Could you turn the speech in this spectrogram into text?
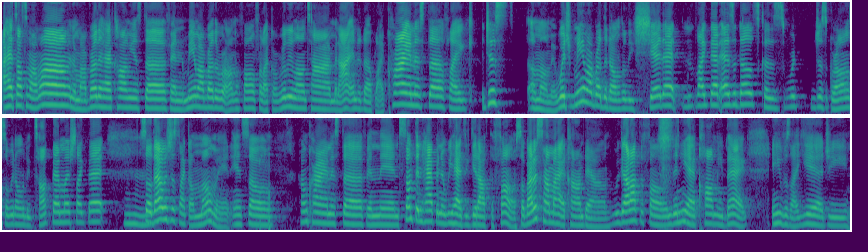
I had talked to my mom, and then my brother had called me and stuff, and me and my brother were on the phone for like a really long time, and I ended up like crying and stuff, like just a moment. Which me and my brother don't really share that like that as adults because we're just grown, so we don't really talk that much like that. So that was just like a moment, and so. I'm crying and stuff, and then something happened, and we had to get off the phone. So by this time, I had calmed down. We got off the phone, and then he had called me back, and he was like, "Yeah, G,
